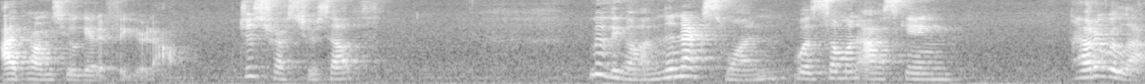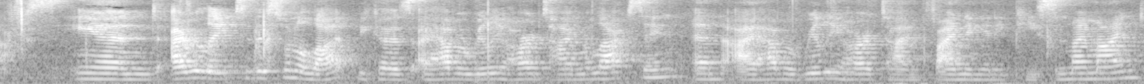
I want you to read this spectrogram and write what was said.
I promise you'll get it figured out. Just trust yourself. Moving on, the next one was someone asking how to relax. And I relate to this one a lot because I have a really hard time relaxing and I have a really hard time finding any peace in my mind,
